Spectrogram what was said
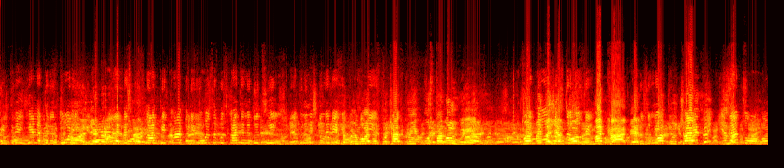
Фільтри є на території, але без прокладки кабелів його запускати недоцільно, не економічно невигідно. Ви можете спочатку їх установити. Ми даємо дозвіл на кабель, Розумієте? підключаєте і Для того,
